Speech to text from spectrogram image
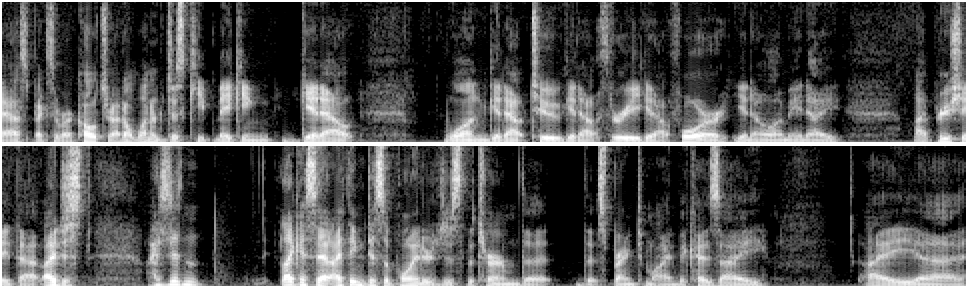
aspects of our culture. I don't want him to just keep making Get Out one, Get Out two, Get Out three, Get Out four. You know, I mean, I I appreciate that. I just I didn't like I said. I think disappointed is just the term that that sprang to mind because I I uh,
